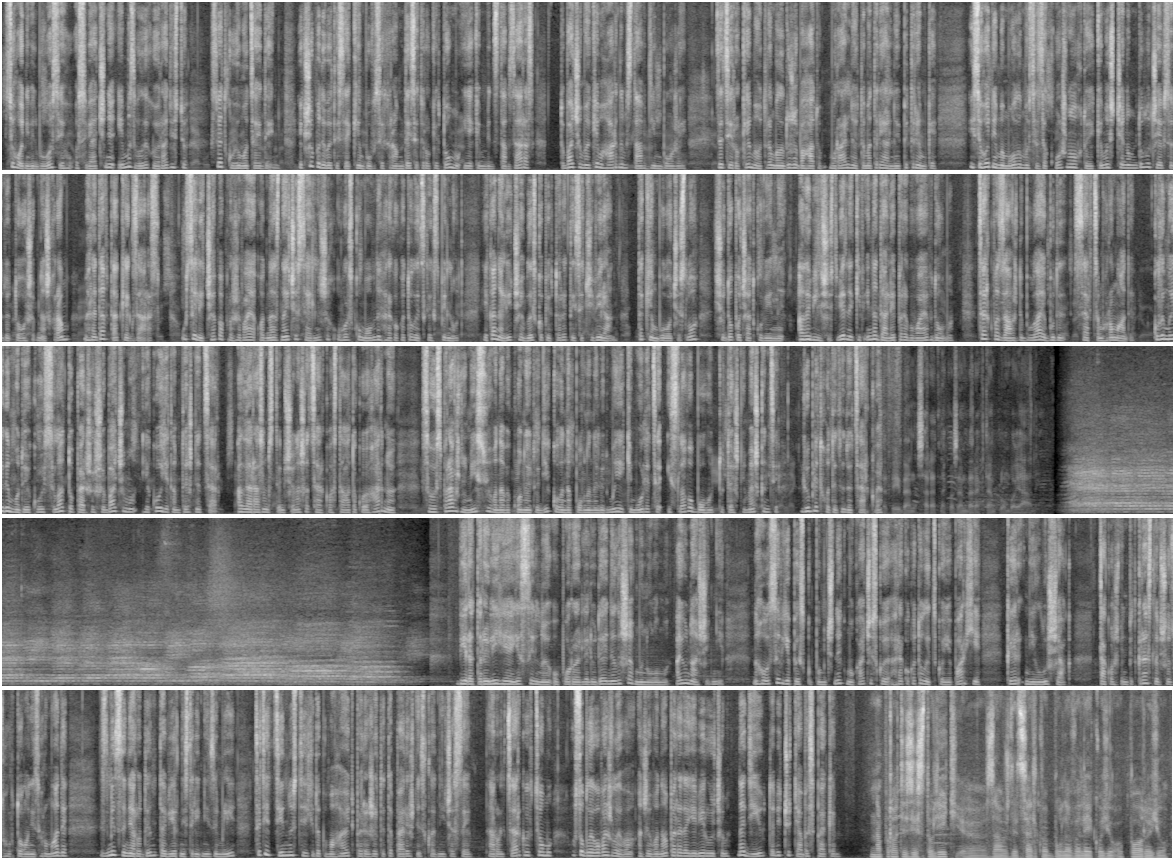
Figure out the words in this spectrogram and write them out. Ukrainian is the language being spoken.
Сьогодні відбулося його освячення, і ми з великою радістю святкуємо цей день. Якщо подивитися, яким був цей храм 10 років тому і яким він став зараз, то бачимо, яким гарним став дім Божий. За ці роки ми отримали дуже багато моральної та матеріальної підтримки. І сьогодні ми молимося за кожного, хто якимось чином долучився до того, щоб наш храм виглядав так, як зараз. У селі Чепа проживає одна з найчисельніших угорськомовних греко-католицьких спільнот, яка налічує близько півтори тисячі вірян. Таким було число ще до початку війни, але більшість вірників і надалі перебуває вдома. Церква завжди була і буде серцем громади. Коли ми йдемо до якогось села, то перше, що бачимо, якою є тамтешня церква. Але разом з тим, що наша церква стала такою гарною, свою справжню місію вона виконує тоді, коли наповнена людьми, які моляться, і слава Богу, тутешні мешканці люблять ходити до церкви. esetében Віра та релігія є сильною опорою для людей не лише в минулому, а й у наші дні, наголосив єпископ-помічник Мукачівської греко-католицької єпархії Кир Ніл Лущак. Також він підкреслив, що згуртованість громади, зміцнення родин та вірність рідній землі це ті цінності, які допомагають пережити теперішні складні часи. А роль церкви в цьому особливо важлива, адже вона передає віруючим надію та відчуття безпеки. На протязі століть е, завжди церква була великою опорою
